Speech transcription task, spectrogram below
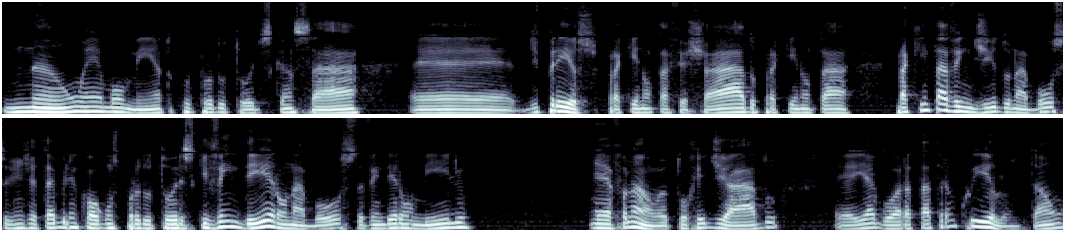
Não é momento para o produtor descansar, é, de preço, para quem não está fechado, para quem não está. Para quem está vendido na bolsa, a gente até brincou com alguns produtores que venderam na bolsa, venderam milho. É, falou, não, eu estou redeado é, e agora está tranquilo. Então,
